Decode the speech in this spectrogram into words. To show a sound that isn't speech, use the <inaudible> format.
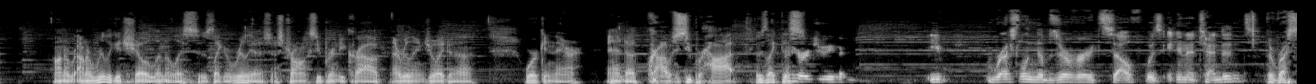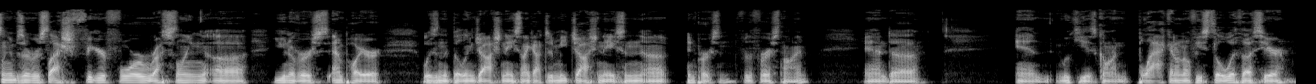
on a, on a really good show, Limitless. It was like a really a, a strong super indie crowd. I really enjoyed, uh, working there. And, uh, crowd was super hot. It was like this. I heard you even. You, Wrestling Observer itself was in attendance. the Wrestling Observer slash Figure Four Wrestling uh, Universe Empire was in the building. Josh Nason, I got to meet Josh Nason uh, in person for the first time, and uh, and Mookie has gone black. I don't know if he's still with us here.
